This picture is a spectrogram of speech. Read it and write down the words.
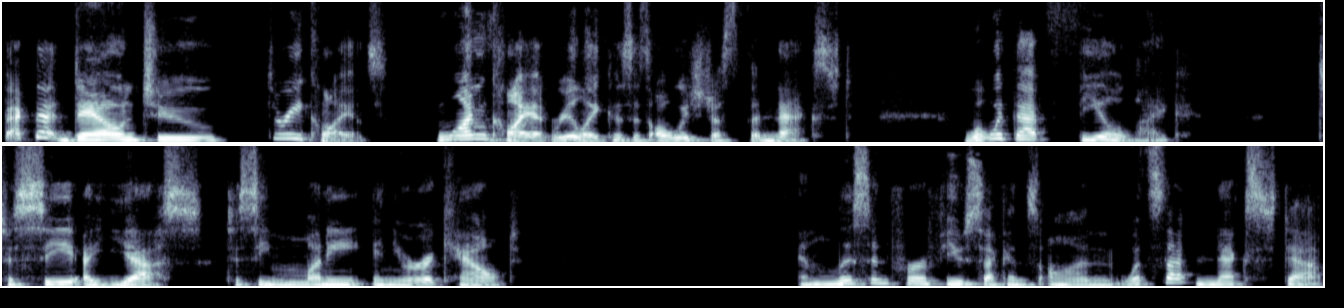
back that down to three clients, one client really, because it's always just the next. What would that feel like to see a yes, to see money in your account? And listen for a few seconds on what's that next step?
